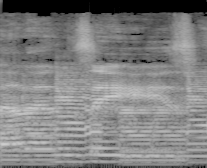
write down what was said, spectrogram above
seven seas.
